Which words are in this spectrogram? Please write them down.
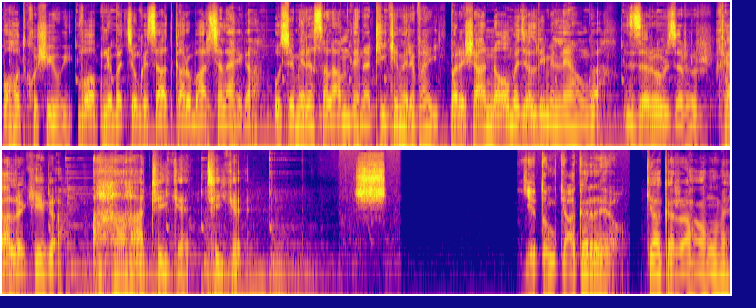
बहुत खुशी हुई। वो अपने बच्चों के साथ कारोबार चलाएगा। उसे मेरा सलाम देना ठीक है मेरे भाई? परेशान ना हो मैं जल्दी मिलने आऊँगा। ज़रूर ज़रूर। ख्याल रखिएगा। हाँ हाँ ठीक है ठीक है। ये तुम क्या कर रहे हो? क्या कर रहा हूँ मैं?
